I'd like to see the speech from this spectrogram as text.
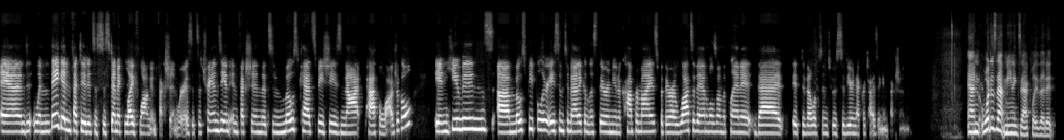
And when they get infected, it's a systemic lifelong infection, whereas it's a transient infection that's in most cat species not pathological. In humans, um, most people are asymptomatic unless they're immunocompromised, but there are lots of animals on the planet that it develops into a severe necrotizing infection. and what does that mean exactly that it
